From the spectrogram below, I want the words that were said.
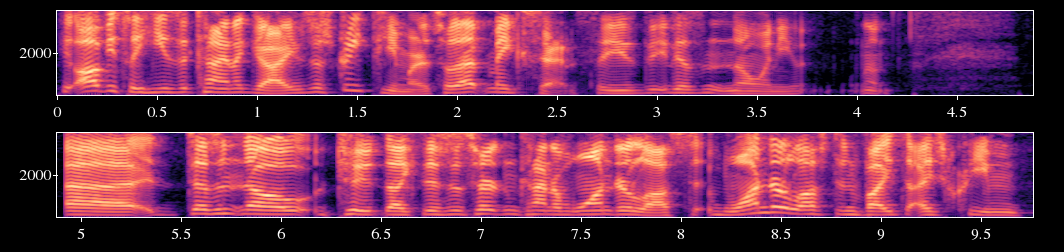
He, obviously, he's the kind of guy. He's a street teamer, so that makes sense. He, he doesn't know any. Uh, doesn't know to like. There's a certain kind of wanderlust. Wanderlust invites ice cream,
